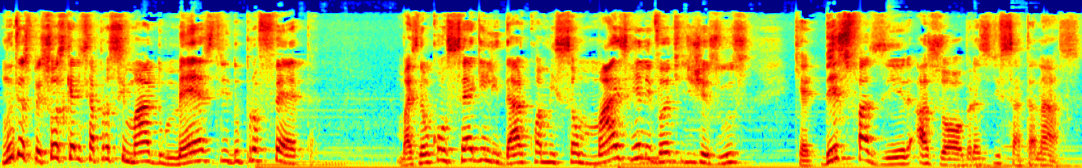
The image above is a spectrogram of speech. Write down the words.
Muitas pessoas querem se aproximar do mestre e do profeta, mas não conseguem lidar com a missão mais relevante de Jesus, que é desfazer as obras de Satanás.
